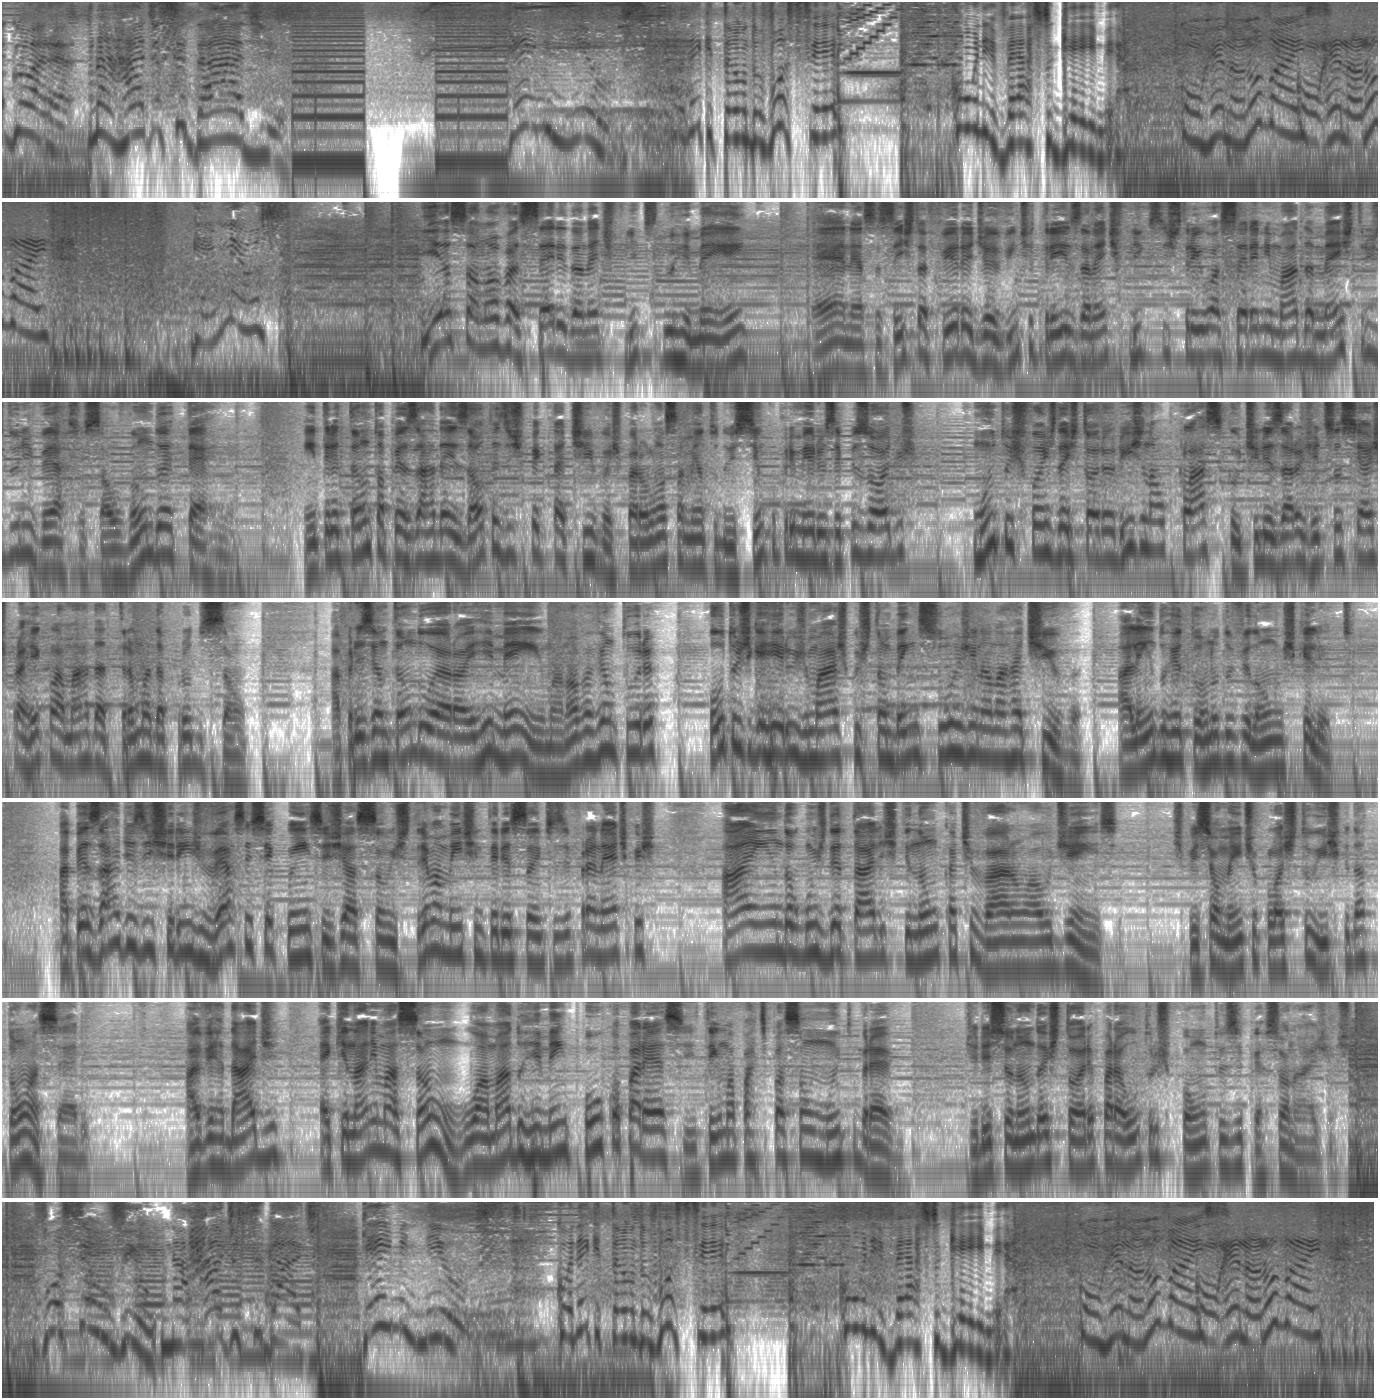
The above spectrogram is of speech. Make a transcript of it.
Agora, na Rádio Cidade. Game News. Conectando você com o universo gamer. Com Renan Novaes. Com Renan Novaes. Game News. E essa nova série da Netflix do He-Man, hein? É, nessa sexta-feira, dia 23, a Netflix estreou a série animada Mestres do Universo, Salvando o Eterno. Entretanto, apesar das altas expectativas para o lançamento dos cinco primeiros episódios, muitos fãs da história original clássica utilizaram as redes sociais para reclamar da trama da produção. Apresentando o herói He-Man em uma nova aventura, outros guerreiros mágicos também surgem na narrativa, além do retorno do vilão Esqueleto. Apesar de existirem diversas sequências de ação extremamente interessantes e frenéticas, há ainda alguns detalhes que não cativaram a audiência, especialmente o plot twist que dá tom à série. A verdade é que na animação o amado He-Man pouco aparece e tem uma participação muito breve, direcionando a história para outros pontos e personagens. Você ouviu na Rádio Cidade Game News. Conectando você com o universo gamer. Com Renan Novaes. Com Renan Novaes.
